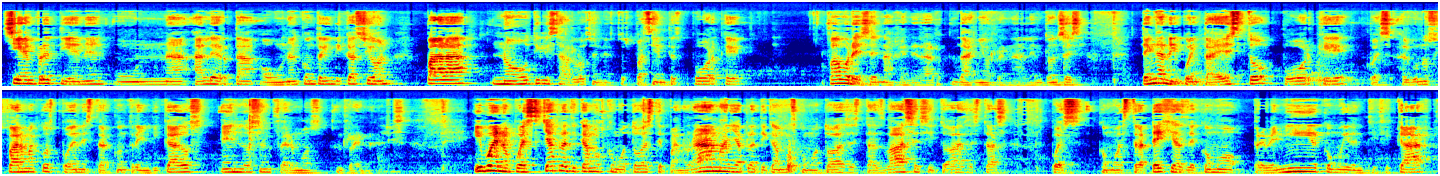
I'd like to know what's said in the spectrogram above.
siempre tienen una alerta o una contraindicación para no utilizarlos en estos pacientes porque favorecen a generar daño renal. Entonces, tengan en cuenta esto porque pues algunos fármacos pueden estar contraindicados en los enfermos renales. Y bueno, pues ya platicamos como todo este panorama, ya platicamos como todas estas bases y todas estas pues como estrategias de cómo prevenir, cómo identificar.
